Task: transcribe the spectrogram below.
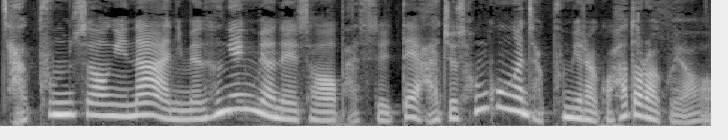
작품성이나 아니면 흥행 면에서 봤을 때 아주 성공한 작품이라고 하더라고요.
